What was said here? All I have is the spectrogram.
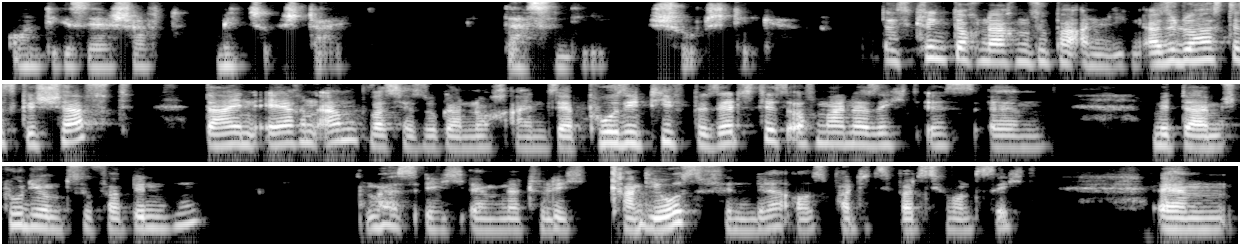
und die Gesellschaft mitzugestalten. Das sind die Schutzstege. Das klingt doch nach einem super Anliegen. Also du hast es geschafft, dein Ehrenamt, was ja sogar noch ein sehr positiv besetztes aus meiner Sicht ist, ähm, mit deinem Studium zu verbinden was ich ähm, natürlich grandios finde aus Partizipationssicht. Ähm,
